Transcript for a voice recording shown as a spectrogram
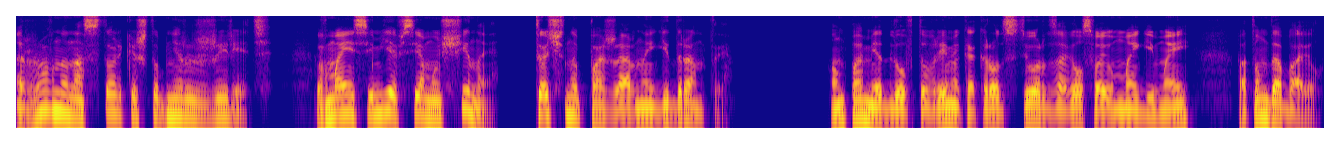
«Ровно настолько, чтобы не разжиреть. В моей семье все мужчины — точно пожарные гидранты». Он помедлил в то время, как Род Стюарт завел свою Мэгги Мэй, потом добавил.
